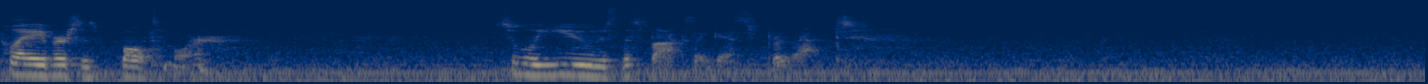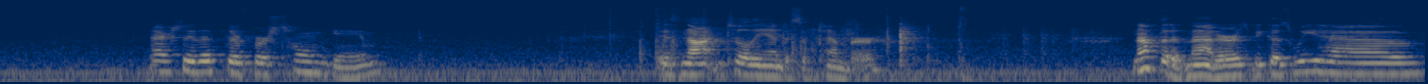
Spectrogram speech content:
play versus Baltimore. So we'll use this box, I guess, for that. Actually, that's their first home game. Is not until the end of September. Not that it matters because we have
